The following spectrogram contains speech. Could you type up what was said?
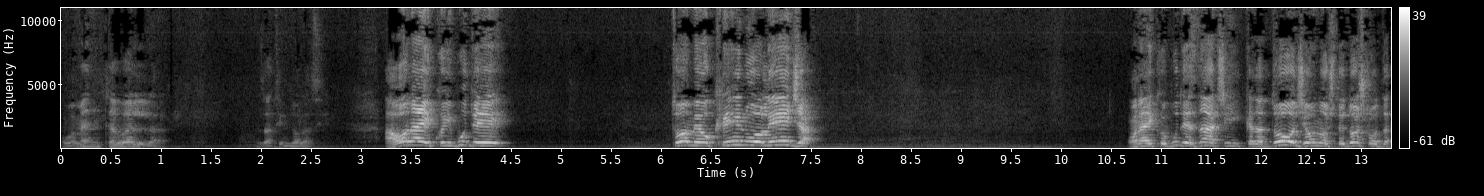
Wa men tawalla, zatim dolazi. A onaj koji bude tome okrenuo leđa, onaj koji bude, znači, kada dođe ono što je došlo od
